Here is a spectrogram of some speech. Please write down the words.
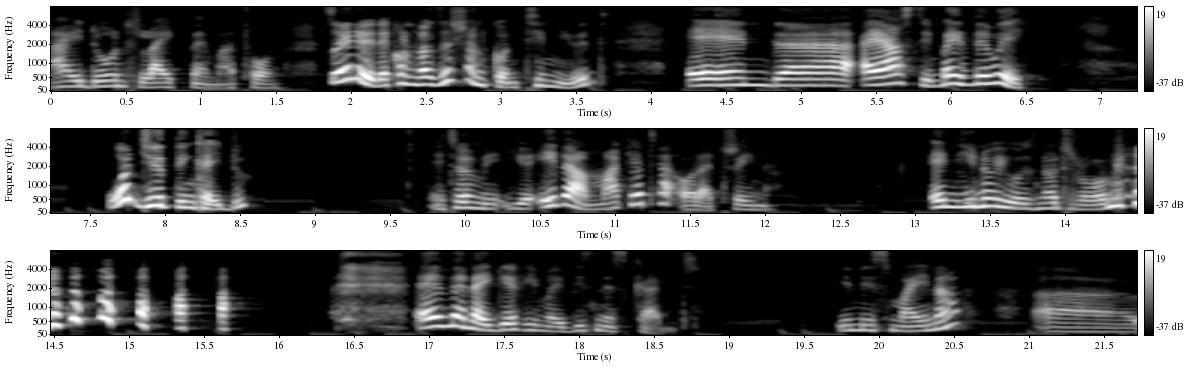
I don't like them at all. So anyway, the conversation continued and uh, I asked him, by the way, what do you think I do? He told me, You're either a marketer or a trainer. And you know, he was not wrong. and then I gave him my business card. Eunice Maina, uh,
